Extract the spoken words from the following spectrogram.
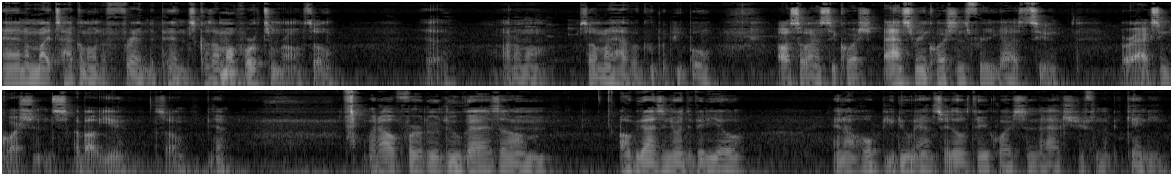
And I might tackle on a friend, depends, because I'm off work tomorrow, so yeah, I don't know. So I might have a group of people also answer question, answering questions for you guys too, or asking questions about you. So yeah, without further ado, guys, um, I hope you guys enjoyed the video. And I hope you do answer those three questions I asked you from the beginning.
